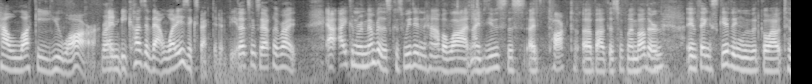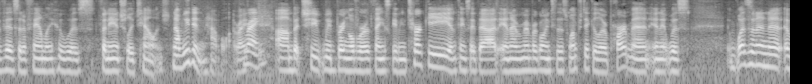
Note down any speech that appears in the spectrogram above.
how lucky you are? Right. And because of that, what is expected of you? That's exactly right. I, can remember this because we didn't have a lot, and I've used this. I've talked about this with my mother. In Thanksgiving, we would go out to visit a family who was financially challenged. Now we didn't have a lot, right? Right. Um, but she, we'd bring over a Thanksgiving turkey and things like that. And I remember going to this one particular apartment, and it was it wasn't in a, a,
